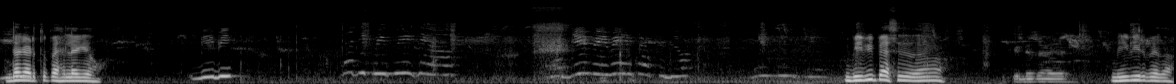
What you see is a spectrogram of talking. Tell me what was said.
ਇੰਦਾ ਜੜ ਤੋਂ ਪੈਸੇ ਲੈ ਗਿਆ ਬੀਬੀ 20 20 ਪੈਸੇ ਦੇ ਦਾਂਗਾ ਕਿੰਨੇ ਦਾ ਹੈ? 20 20 ਰੁਪਏ ਦਾ।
